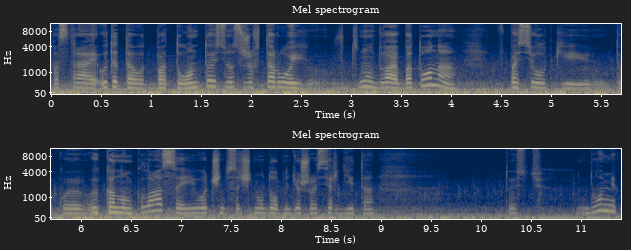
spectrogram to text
постраивать. Вот это вот батон. То есть у нас уже второй, ну, два батона поселке такой эконом-класса и очень достаточно удобно, дешево, сердито. То есть домик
